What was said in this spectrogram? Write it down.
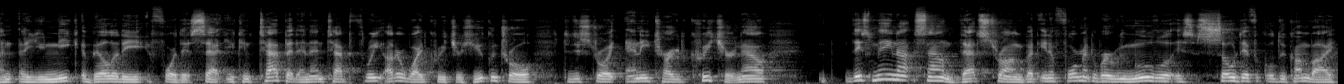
an, a unique ability for this set. You can tap it and then tap three other white creatures you control to destroy any target creature. Now, this may not sound that strong, but in a format where removal is so difficult to come by,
